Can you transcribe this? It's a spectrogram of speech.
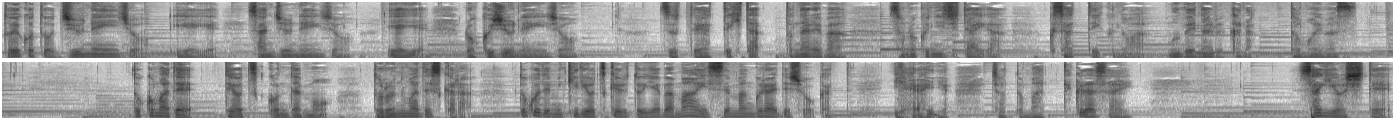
ということを10年以上。いえいえ。30年以上。いえいえ。60年以上。ずっとやってきたとなればその国自体が腐っていくのは無べなるかなと思います。どこまで手を突っ込んでも泥沼ですから。どこで見切りをつけるといえばまあ1,000万ぐらいでしょうかって。いやいやちょっと待ってください。詐欺をして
